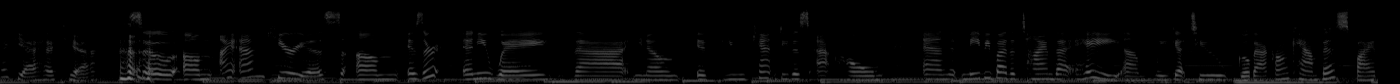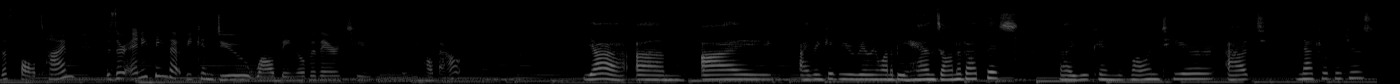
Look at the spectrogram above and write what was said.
Heck yeah, heck yeah. so um, I am curious. Um, is there any way that you know, if you can't do this at home, and maybe by the time that hey, um, we get to go back on campus by the fall time, is there anything that we can do while being over there to you know maybe help out? Yeah, um, I I think if you really want to be hands on about this, uh, you can volunteer at Natural Bridges.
